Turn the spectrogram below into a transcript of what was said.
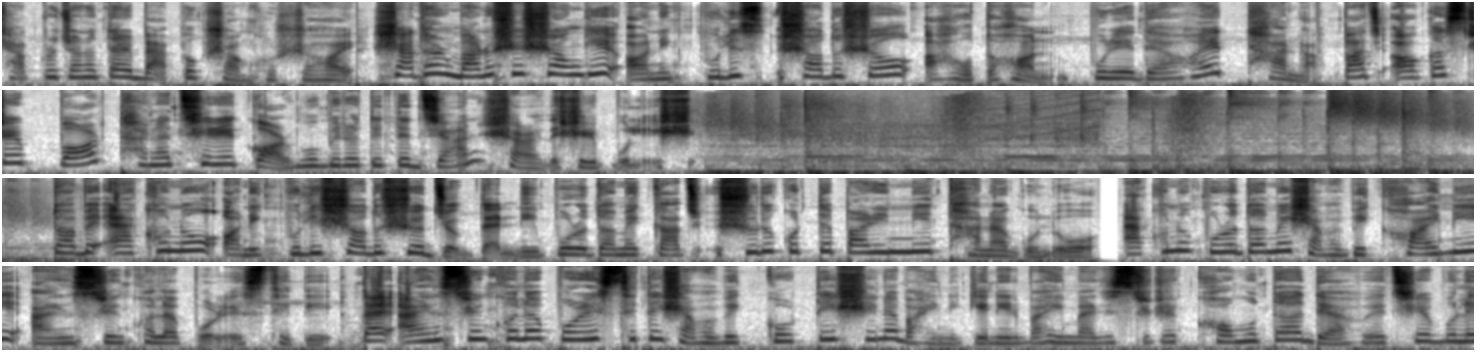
ছাত্র জনতার ব্যাপক সংঘর্ষ হয়। সাধারণ মানুষের সঙ্গে অনেক পুলিশ সদস্য আহত হন। পুড়িয়ে দেওয়া হয় থানা। পাঁচ অগস্টের পর থানা ছেড়ে কর্মবিরতিতে যান সারা দেশের পুলিশ। তবে এখনও অনেক পুলিশ সদস্য যোগ দেননি। পুরোদমে কাজ শুরু করতে পারেননি থানাগুলো। এখনও পুরোদমে স্বাভাবিক হয়নি আইন শৃঙ্খলা পরিস্থিতি। তাই আইন শৃঙ্খলা পরিস্থিতি স্বাভাবিক করতে সেনাবাহিনীকে নির্বাহী ম্যাজিস্ট্রেটের ক্ষমতা দেওয়া হয়েছে বলে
